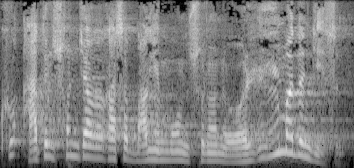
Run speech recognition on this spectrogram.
그 아들 손자가 가서 망해먹은 수는 얼마든지 있습니다.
